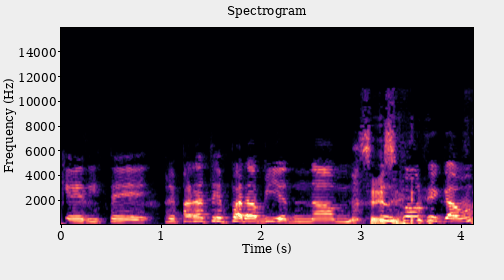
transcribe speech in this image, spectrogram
que dice, prepárate para Vietnam. Digamos.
